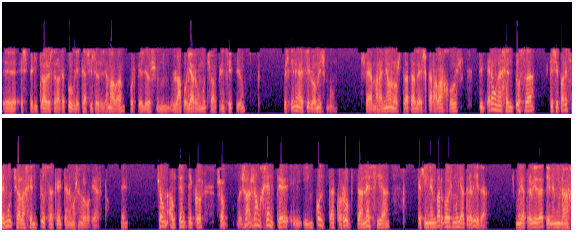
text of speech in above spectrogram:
eh, espirituales de la República, así se les llamaba, porque ellos mm, la apoyaron mucho al principio, pues vienen a decir lo mismo. O sea, Marañón los trata de escarabajos. Era una gentuza que se parece mucho a la gentuza que hoy tenemos en el gobierno. Son auténticos, son, son, son gente inculta, corrupta, necia, que sin embargo es muy atrevida. Es muy atrevida, tienen una,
